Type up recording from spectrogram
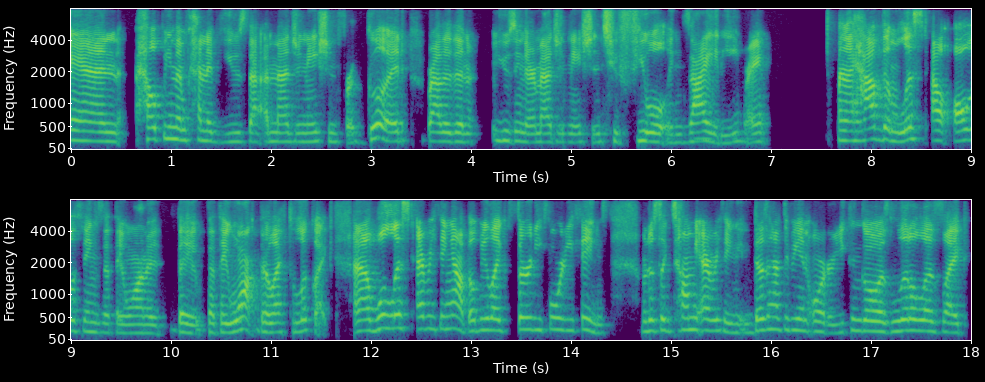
And helping them kind of use that imagination for good rather than using their imagination to fuel anxiety, right? And I have them list out all the things that they wanted they that they want their life to look like. And I will list everything out. There'll be like 30, 40 things. I'm just like, tell me everything. It doesn't have to be in order. You can go as little as like,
